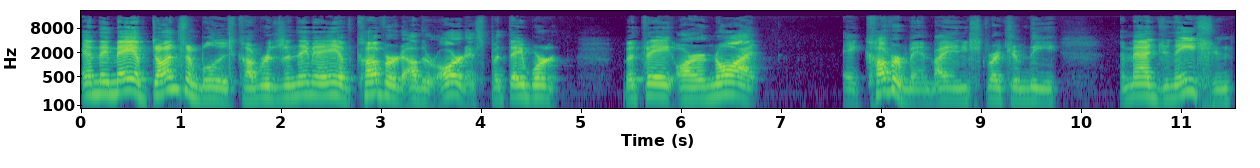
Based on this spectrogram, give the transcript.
and they may have done some blues covers, and they may have covered other artists, but they weren't. But they are not a cover band by any stretch of the imagination.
